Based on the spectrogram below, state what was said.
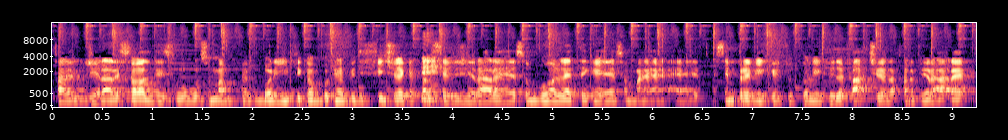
fare girare soldi su, insomma, per bonifica è un pochino più difficile che farsi girare su wallet, che insomma è, è sempre liquido, è tutto liquido, è facile da far girare,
